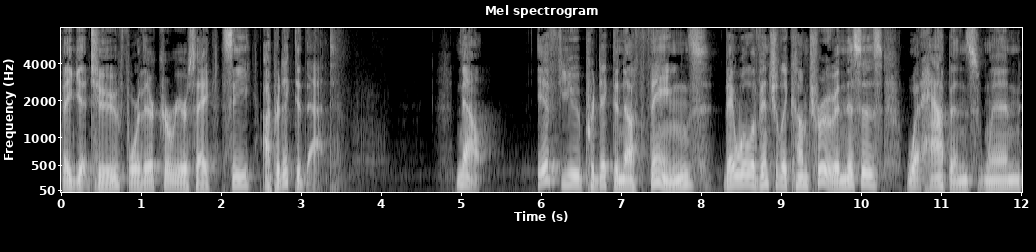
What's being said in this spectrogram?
They get to, for their career, say, see, I predicted that. Now, if you predict enough things, they will eventually come true. And this is what happens when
